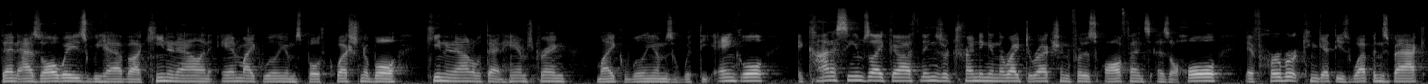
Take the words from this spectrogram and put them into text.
Then, as always, we have uh, Keenan Allen and Mike Williams both questionable. Keenan Allen with that hamstring, Mike Williams with the ankle it kind of seems like uh, things are trending in the right direction for this offense as a whole. If Herbert can get these weapons back,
